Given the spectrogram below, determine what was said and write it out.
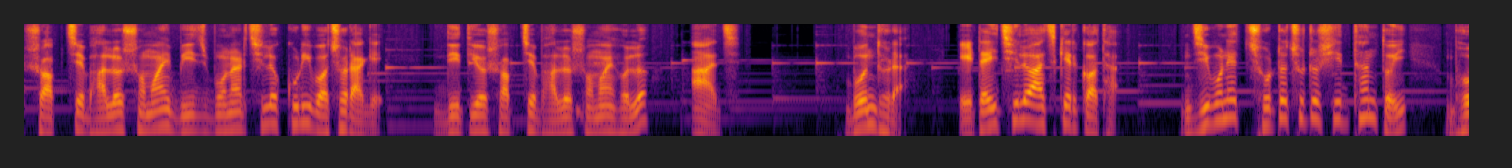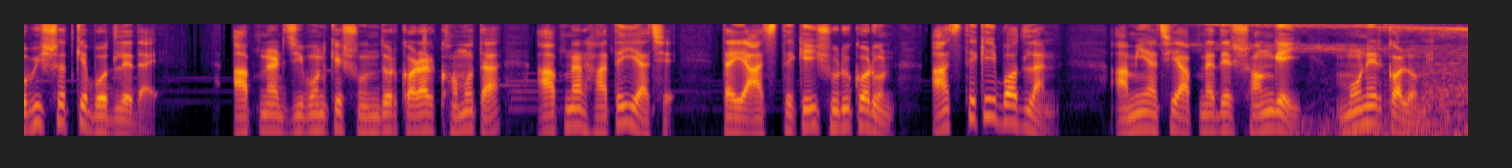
সবচেয়ে ভালো সময় বীজ বোনার ছিল কুড়ি বছর আগে, দ্বিতীয় সবচেয়ে ভালো সময় হলো আজ। বন্ধুরা, এটাই ছিল আজকের কথা। জীবনের ছোট ছোট সিদ্ধান্তই ভবিষ্যৎকে বদলে দেয়। আপনার জীবনকে সুন্দর করার ক্ষমতা আপনার হাতেই আছে, তাই আজ থেকেই শুরু করুন, আজ থেকেই বদলান। আমি আছি আপনাদের সঙ্গেই, মনের কলমে।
